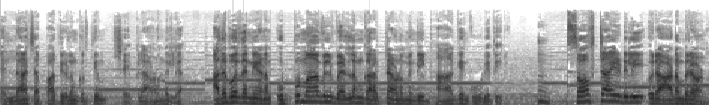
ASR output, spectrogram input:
എല്ലാ ചപ്പാത്തികളും കൃത്യം ഷേപ്പിലാവണമെന്നില്ല. അതേപോലെ തന്നെയാണ് ഉപ്പുമാവിൽ വെള്ളം കറക്റ്റ് ആവണമെങ്കിൽ ഭാഗ്യം കൂടി തീരും. സോഫ്റ്റ് ആയ ഇഡലി ഒരു ആഡംബരമാണ്.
